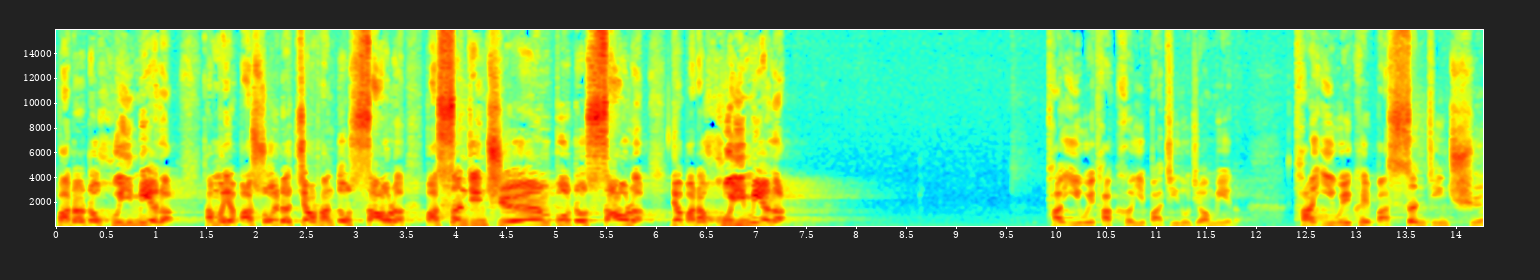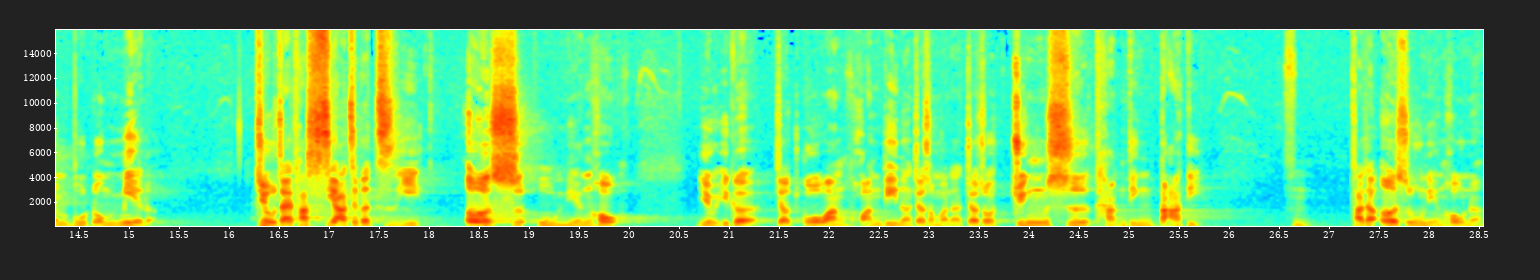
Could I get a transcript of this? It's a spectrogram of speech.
把它都毁灭了。他们要把所有的教堂都烧了，把圣经全部都烧了，要把它毁灭了。他以为他可以把基督教灭了，他以为可以把圣经全部都灭了。就在他下这个旨意二十五年后，有一个叫国王皇帝呢，叫什么呢？叫做君士坦丁大帝。哼，他在二十五年后呢，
